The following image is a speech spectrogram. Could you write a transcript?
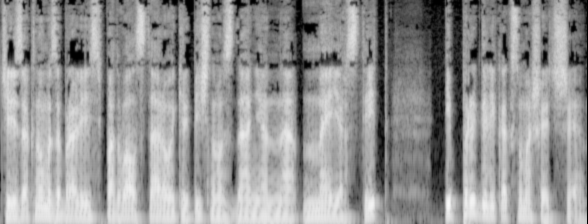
Через окно мы забрались в подвал старого кирпичного здания на Мейер-стрит и прыгали как сумасшедшие.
